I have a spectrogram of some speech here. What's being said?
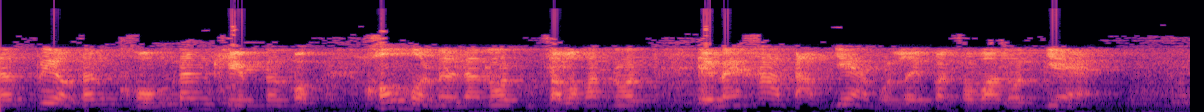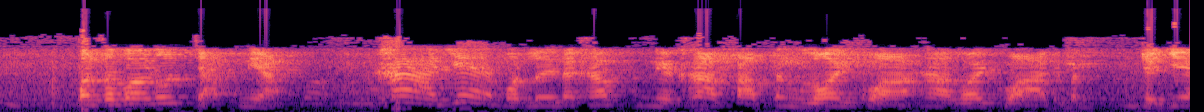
ทั้งเปรี้ยวทั้งขมทั้งเค็มท่านบอกครบหมดเลยนะรสสารพัดรสเห็นไหมค่าตับแย่หมดเลยปัสสาวะรสแย่ปัสสาวะรสจัดเนี่ย ค่าแย่หมดเลยนะครับ เนี่ยค่าตับตั้งร้อยกว่าห้าร้อยกว่าเนี่ยมันจะแย่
